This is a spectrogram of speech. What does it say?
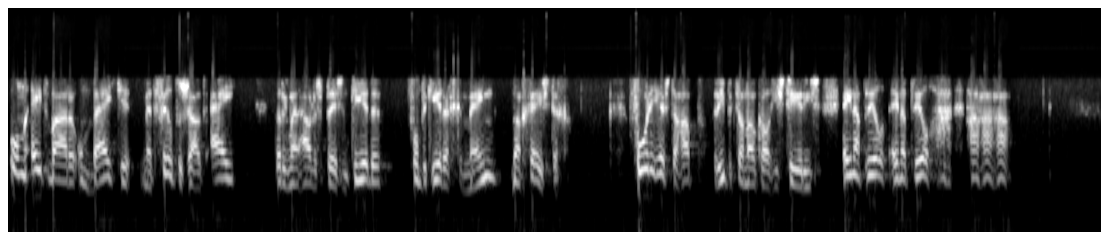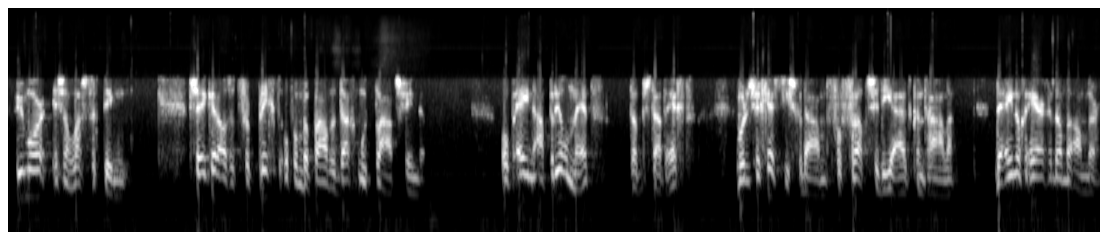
oneetbare ontbijtje met veel te zout ei... dat ik mijn ouders presenteerde, vond ik eerder gemeen dan geestig. Voor de eerste hap riep ik dan ook al hysterisch... 1 april, 1 april, ha, ha, ha, ha. Humor is een lastig ding. Zeker als het verplicht op een bepaalde dag moet plaatsvinden. Op 1 april net, dat bestaat echt, worden suggesties gedaan voor fratsen die je uit kunt halen. De een nog erger dan de ander.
